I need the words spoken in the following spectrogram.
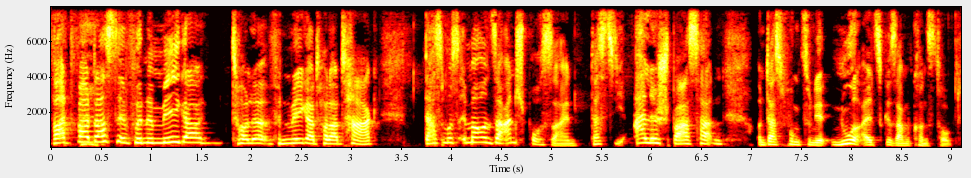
was war das denn für eine mega tolle, für ein mega toller Tag? Das muss immer unser Anspruch sein, dass die alle Spaß hatten und das funktioniert nur als Gesamtkonstrukt.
